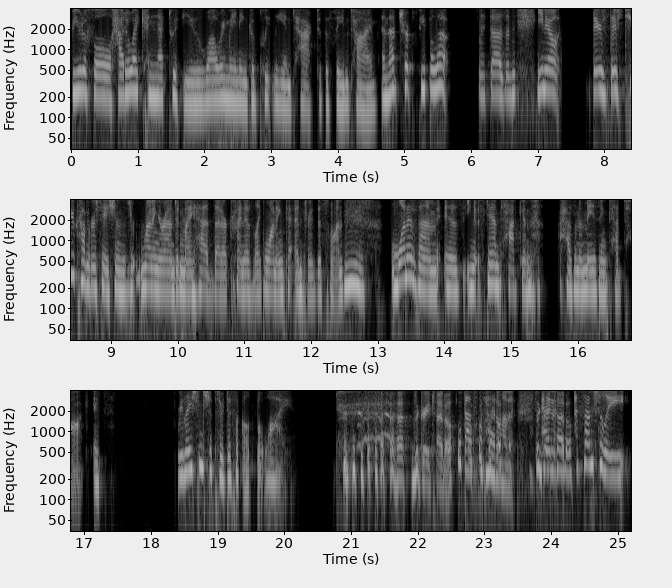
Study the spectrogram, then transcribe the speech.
beautiful how do I connect with you while remaining completely intact at the same time? And that trips people up. It does. And, you know, there's there's two conversations running around in my head that are kind of like wanting to enter this one. Mm. One of them is, you know, Stan Tatkin has an amazing TED talk. It's relationships are difficult, but why? it's a great title. That's the title of it. It's a great and title. Essentially,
